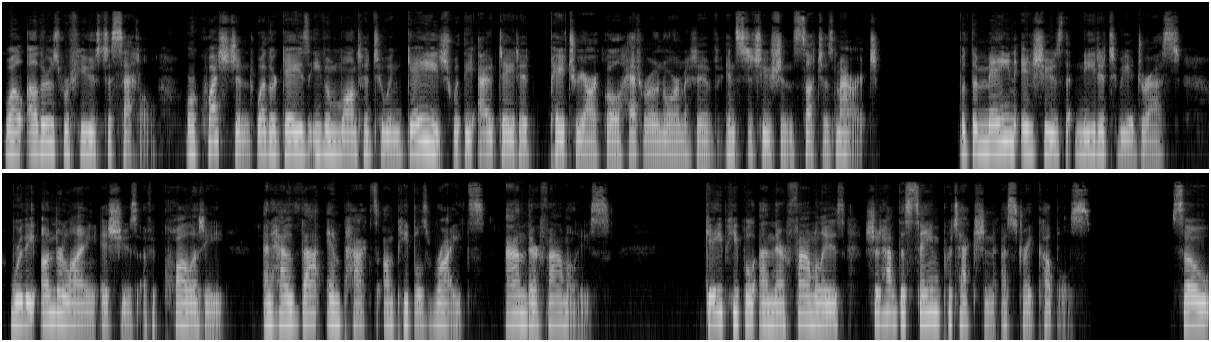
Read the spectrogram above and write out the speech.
while others refused to settle, or questioned whether gays even wanted to engage with the outdated patriarchal heteronormative institutions such as marriage. But the main issues that needed to be addressed were the underlying issues of equality and how that impacts on people's rights and their families. Gay people and their families should have the same protection as straight couples. So,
